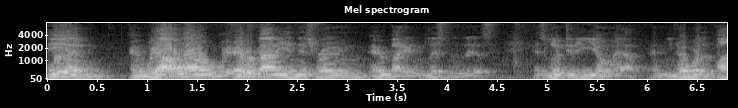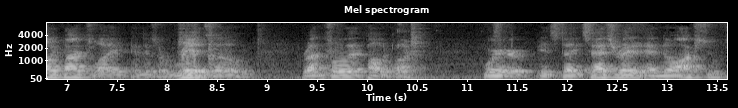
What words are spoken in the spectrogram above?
And, and we all know, everybody in this room, everybody listening to this, has looked at a yield map, and you know where the poly pipes lay, and there's a red zone right in front of that poly pipe, where it stayed saturated, had no oxygen,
